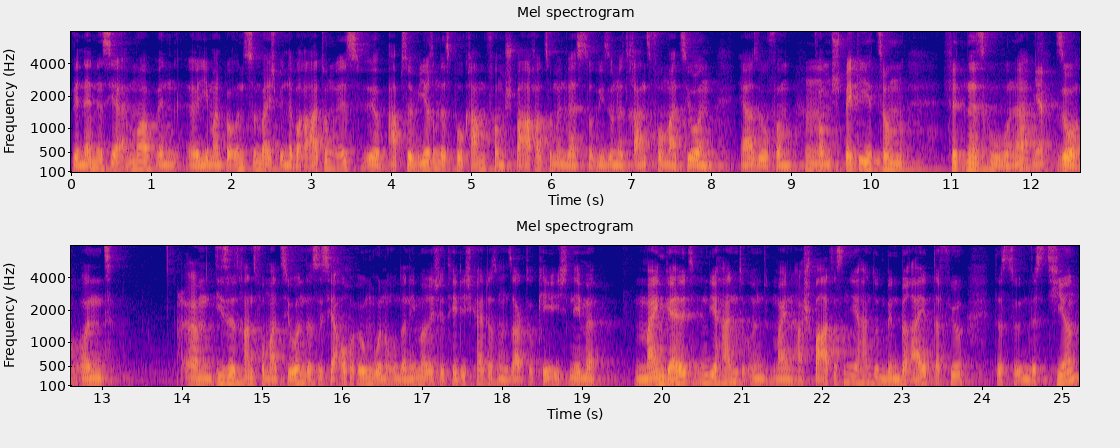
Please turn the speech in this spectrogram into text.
Wir nennen es ja immer, wenn äh, jemand bei uns zum Beispiel in der Beratung ist, wir absolvieren das Programm vom Sparer zum Investor, wie so eine Transformation, ja, so vom, mhm. vom Specki zum Fitnessguru, ne? Ja. So, und ähm, diese Transformation, das ist ja auch irgendwo eine unternehmerische Tätigkeit, dass man sagt, okay, ich nehme mein Geld in die Hand und mein Erspartes in die Hand und bin bereit dafür, das zu investieren,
